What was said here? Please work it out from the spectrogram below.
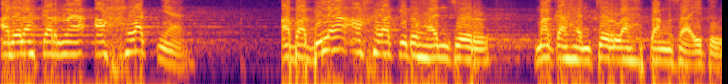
adalah karena akhlaknya. Apabila akhlak itu hancur, maka hancurlah bangsa itu.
